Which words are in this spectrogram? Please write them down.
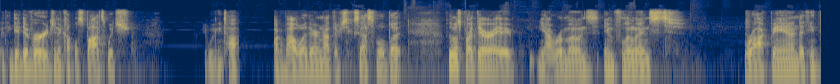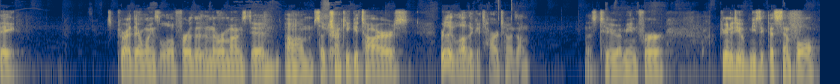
I think they diverge in a couple spots, which we can talk, talk about whether or not they're successful. But for the most part, they're a yeah Ramones influenced rock band. I think they spread their wings a little further than the Ramones did. Um, so Sure. chunky guitars. Really love the guitar tones on this too. I mean, for if you're gonna do music this simple,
